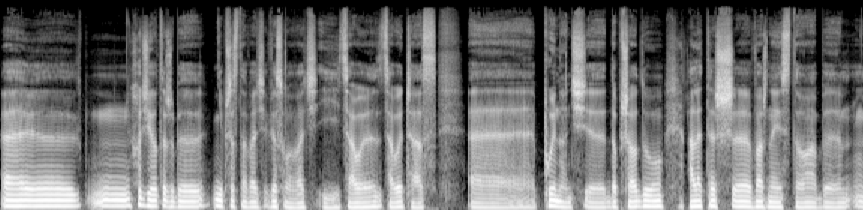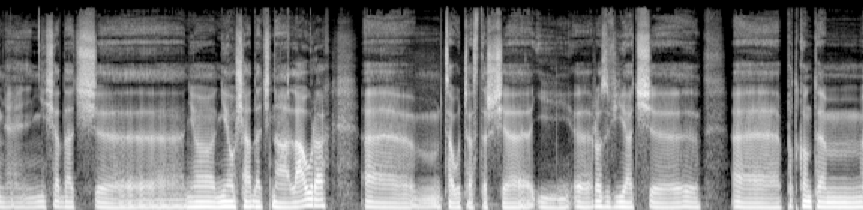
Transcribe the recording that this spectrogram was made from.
mm, chodzi o to, żeby nie przestawać wiosłować i cały, cały czas e, płynąć e, do przodu, ale też e, ważne jest to, aby mm, nie siadać, nie, nie osiadać na laurach, cały czas też się i rozwijać pod kątem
